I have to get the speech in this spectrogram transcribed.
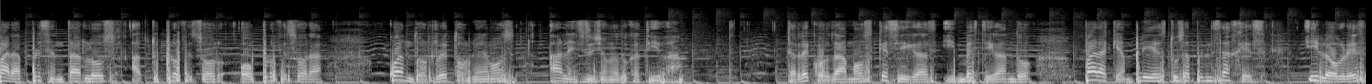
para presentarlos a tu profesor o profesora cuando retornemos a la institución educativa. Te recordamos que sigas investigando para que amplíes tus aprendizajes y logres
